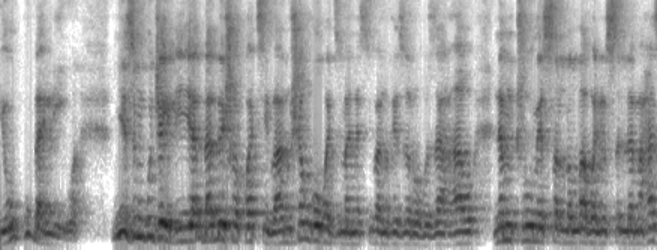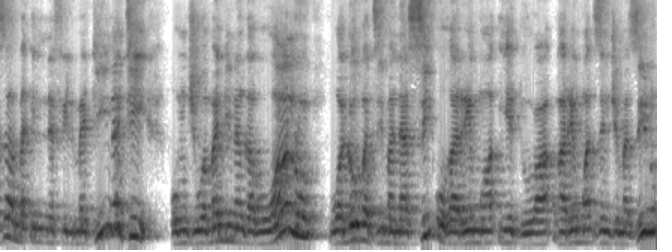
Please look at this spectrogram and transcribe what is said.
youkubaliwa nyezi mngujailiya babeshwa kwatsi vanu shangobwa dzimana si vanu hezeroho za hawo na mtume sallallahu alaihi wasallam hazamba inna fil madinati umji wa madina ngavo wanu walowa dzimana si ugharimwa yedua ugharimwa zenjema zinu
